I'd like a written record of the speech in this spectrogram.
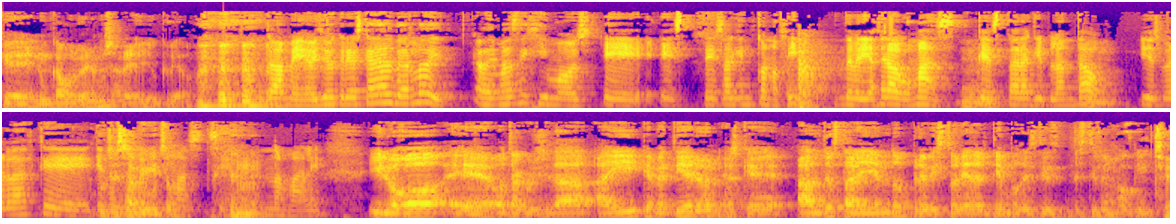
que nunca volveremos a ver, yo creo. Un cameo. Yo creo es que al verlo, además dijimos, eh, este es alguien conocido, debería hacer algo más Mm. que estar aquí plantado. Mm. Y es verdad que, que Pues no es sabe amiguito. mucho más. Sí, Mm. normal, ¿eh? Y luego, eh, otra curiosidad ahí que metieron es que Aldo está leyendo Breve Historia del Tiempo de, Stephen Hawking. Sí.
